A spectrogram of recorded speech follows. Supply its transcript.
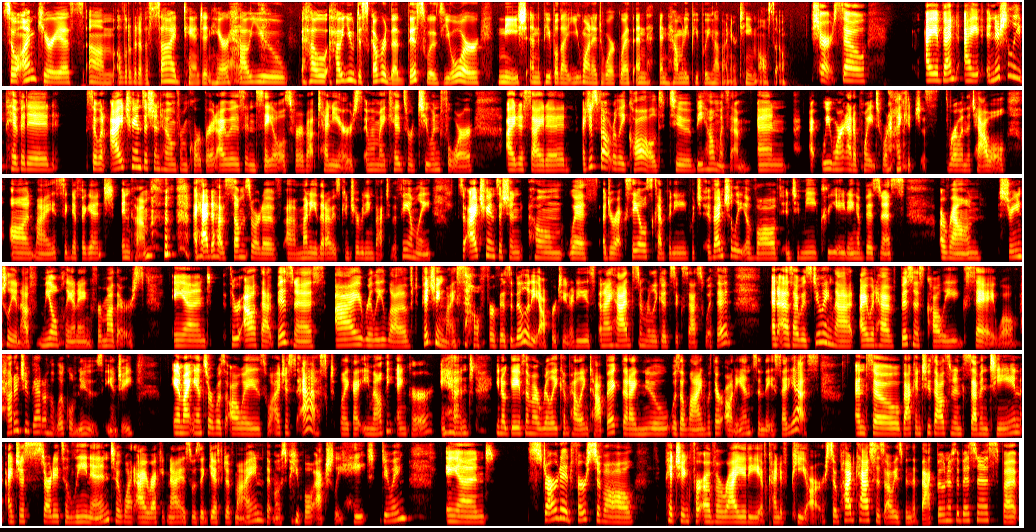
So I'm curious, um, a little bit of a side tangent here, how you how how you discovered that this was your niche and the people that you wanted to work with, and and how many people you have on your team also. Sure. So I event I initially pivoted. So when I transitioned home from corporate, I was in sales for about 10 years. And when my kids were two and four, I decided I just felt really called to be home with them. And we weren't at a point where I could just throw in the towel on my significant income. I had to have some sort of uh, money that I was contributing back to the family. So I transitioned home with a direct sales company, which eventually evolved into me creating a business around, strangely enough, meal planning for mothers. And throughout that business, I really loved pitching myself for visibility opportunities, and I had some really good success with it. And as I was doing that, I would have business colleagues say, Well, how did you get on the local news, Angie? And my answer was always, Well, I just asked. Like I emailed the anchor and, you know, gave them a really compelling topic that I knew was aligned with their audience, and they said yes. And so back in 2017, I just started to lean into what I recognized was a gift of mine that most people actually hate doing. And started, first of all, pitching for a variety of kind of PR. So, podcast has always been the backbone of the business, but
